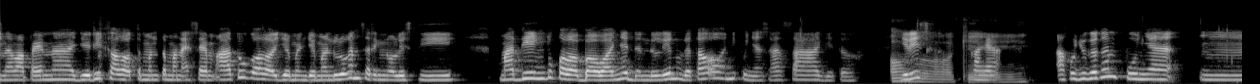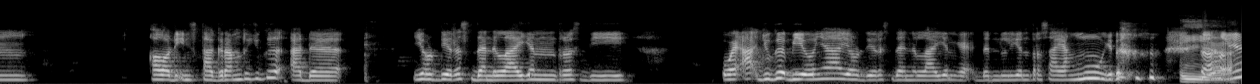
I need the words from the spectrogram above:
nama pena. Jadi kalau teman-teman SMA tuh kalau zaman-zaman dulu kan sering nulis di mading tuh kalau bawahnya dandelion udah tahu oh ini punya Sasa gitu oh, jadi okay. kayak aku juga kan punya mm, kalau di Instagram tuh juga ada Your Dearest Dandelion terus di WA juga bionya Your Dearest Dandelion kayak dandelion tersayangmu gitu. Iya. Soalnya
